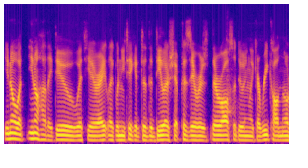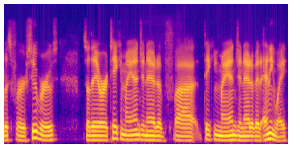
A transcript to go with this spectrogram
you know what? You know how they do with you, right? Like when you take it to the dealership, because they were they were also doing like a recall notice for Subarus. So they were taking my engine out of uh, taking my engine out of it anyway.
